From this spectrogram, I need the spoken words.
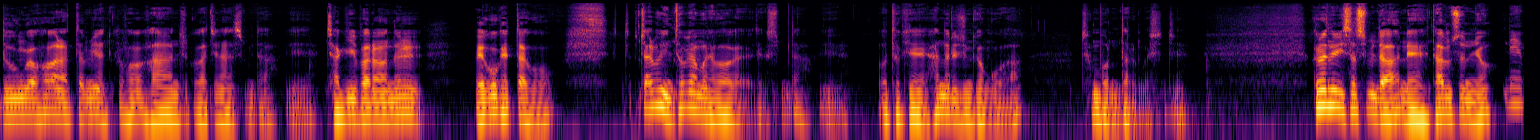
누군가 화가 났다면 그 화가 가라앉을 것 같지는 않습니다. 예. 자기 발언을 왜곡했다고 짧은 인터뷰 한번 해봐야 되겠습니다. 예. 어떻게 하늘이 준 경고와 첨보는 다른 것인지. 그런 일이 있었습니다. 네. 다음 순요. 네.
